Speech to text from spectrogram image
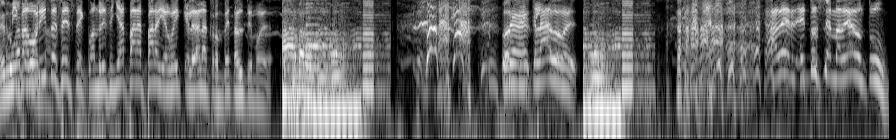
En Mi favorito es este, cuando le dicen ya para, para, y el güey que le da la trompeta al último. Bárbaro. O teclado, güey. A ver, entonces se madrearon tú.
